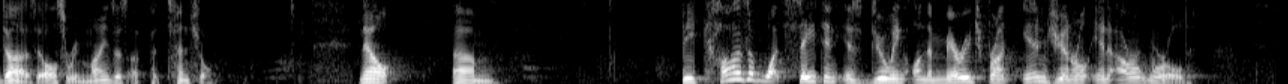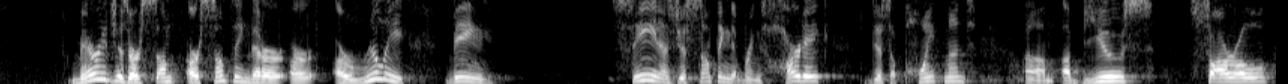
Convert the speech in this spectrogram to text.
does. It also reminds us of potential. Now, um, because of what Satan is doing on the marriage front in general in our world, marriages are, some, are something that are, are, are really being seen as just something that brings heartache, disappointment, um, abuse, sorrow.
